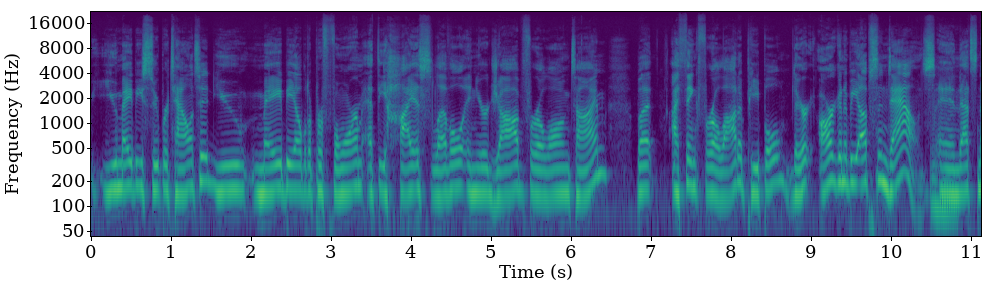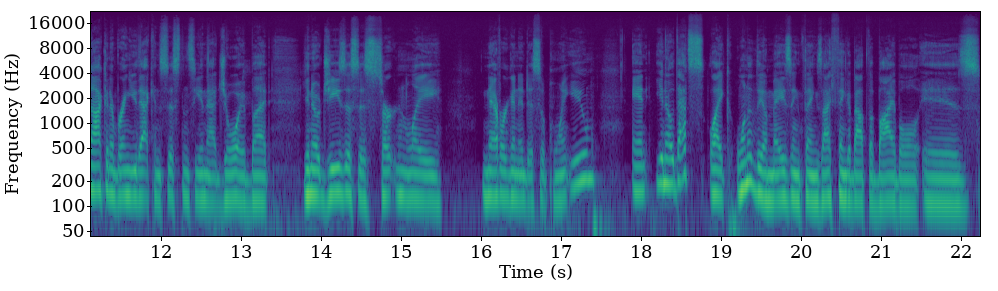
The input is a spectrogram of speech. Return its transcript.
you may be super talented. You may be able to perform at the highest level in your job for a long time. But I think for a lot of people, there are going to be ups and downs, mm-hmm. and that's not going to bring you that consistency and that joy. But, you know, Jesus is certainly never going to disappoint you. And, you know, that's like one of the amazing things I think about the Bible is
